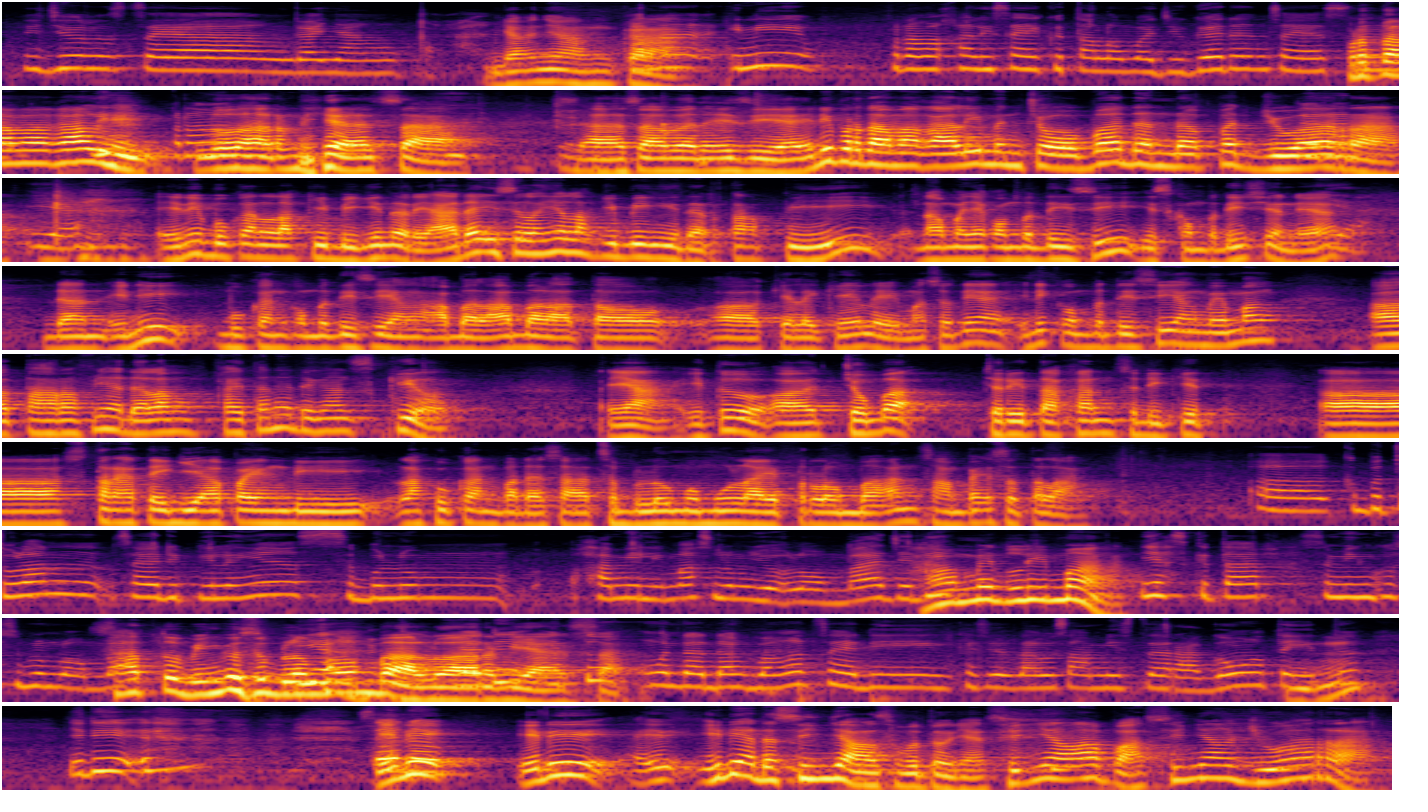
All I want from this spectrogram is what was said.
Jujur saya nggak nyangka. Nggak nyangka. Karena ini pertama kali saya ikutan lomba juga dan saya. Pertama kali, luar biasa. Sa- Sahabat Ezi ya, ini pertama kali mencoba dan dapat juara. Iya. Ini bukan lucky beginner ya, ada istilahnya lucky beginner, tapi namanya kompetisi is competition ya. Iya. Dan ini bukan kompetisi yang abal-abal atau uh, kele-kele, maksudnya ini kompetisi yang memang uh, tarafnya adalah kaitannya dengan skill. Ya, itu uh, coba ceritakan sedikit uh, strategi apa yang dilakukan pada saat sebelum memulai perlombaan sampai setelah. Eh, kebetulan saya dipilihnya sebelum Hamil 5 sebelum juga lomba. Jadi Hamid 5. ya sekitar seminggu sebelum lomba. Satu minggu sebelum Iya, lomba luar jadi biasa. itu mendadak banget saya dikasih tahu sama Mr. Agung waktu itu. Hmm. Jadi saya Ini dap- ini ini ada sinyal sebetulnya. Sinyal apa? Sinyal juara.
